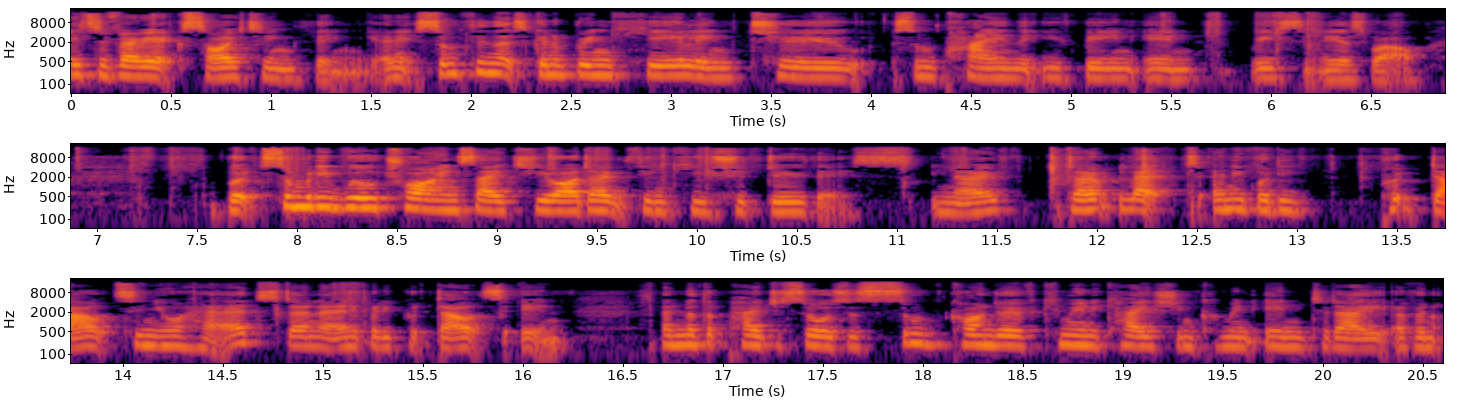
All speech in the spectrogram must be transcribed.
it's a very exciting thing and it's something that's going to bring healing to some pain that you've been in recently as well but somebody will try and say to you i don't think you should do this you know? Don't let anybody put doubts in your head. Don't let anybody put doubts in. Another page of swords there's some kind of communication coming in today of an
